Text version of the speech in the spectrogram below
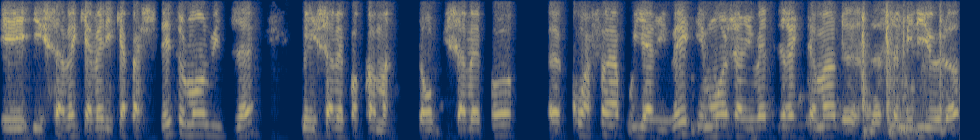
et il savait qu'il avait les capacités. Tout le monde lui disait, mais il savait pas comment. Donc il savait pas quoi faire pour y arriver. Et moi, j'arrivais directement de, ce milieu-là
